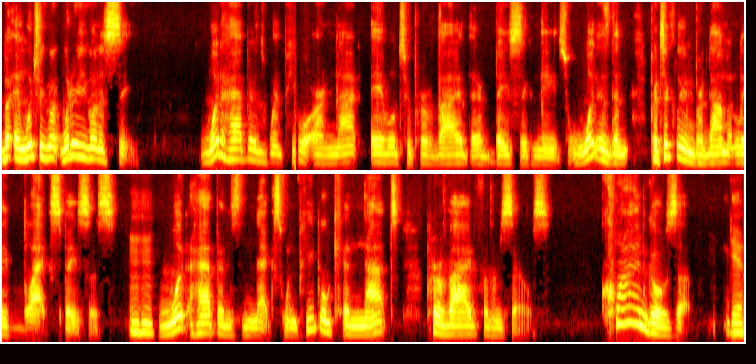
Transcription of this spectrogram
but and what you're going, what are you going to see? What happens when people are not able to provide their basic needs? What is the particularly in predominantly black spaces? Mm-hmm. What happens next when people cannot provide for themselves? Crime goes up. Yeah.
